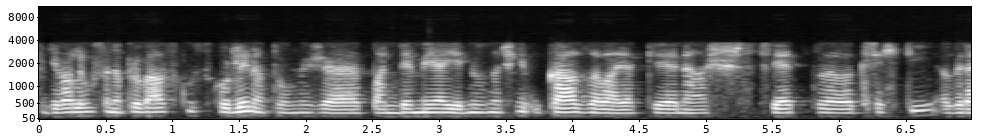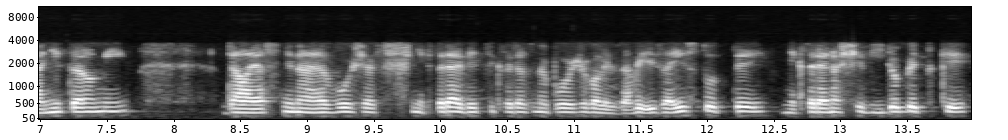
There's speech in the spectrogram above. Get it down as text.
v divadle se na provázku shodli na tom, že pandemie jednoznačně ukázala, jak je náš svět e, křehký a zranitelný. Dala jasně najevo, že některé věci, které jsme považovali za, za jistoty, některé naše výdobytky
